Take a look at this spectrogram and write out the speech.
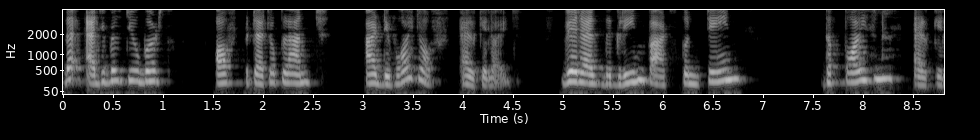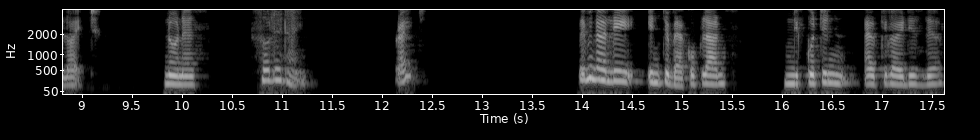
the edible tubers of potato plant are devoid of alkaloids, whereas the green parts contain the poisonous alkaloid known as solanine, right? Similarly, in tobacco plants, nicotine alkaloid is there.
